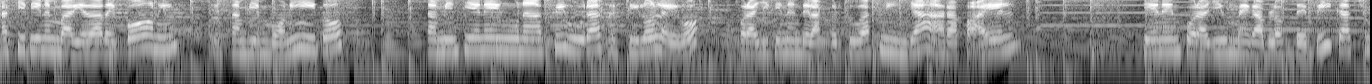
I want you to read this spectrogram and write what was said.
Aquí tienen variedad de ponis, que están bien bonitos. También tienen unas figuras estilo Lego. Por allí tienen de las tortugas ninja a Rafael. Tienen por allí un mega block de Pikachu.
